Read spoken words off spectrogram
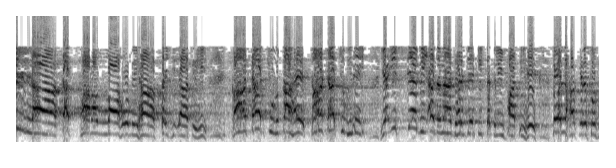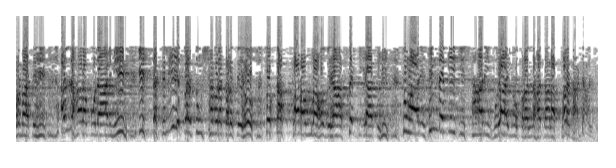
اللہ اللہ بہا سیاحت ہی کانٹا چبھتا ہے، کانٹا چبھنے یا اس سے بھی ادنا درجے کی تکلیف آتی ہے، تو اللہ کے رسول فرماتے ہیں، اللہ رب العالمین، اس تکلیف پر تم صبر کرتے ہو، تو کفر اللہ سیاتی ہی تمہاری زندگی کی ساری برائیوں پر اللہ تعالیٰ پردہ ڈال دے۔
